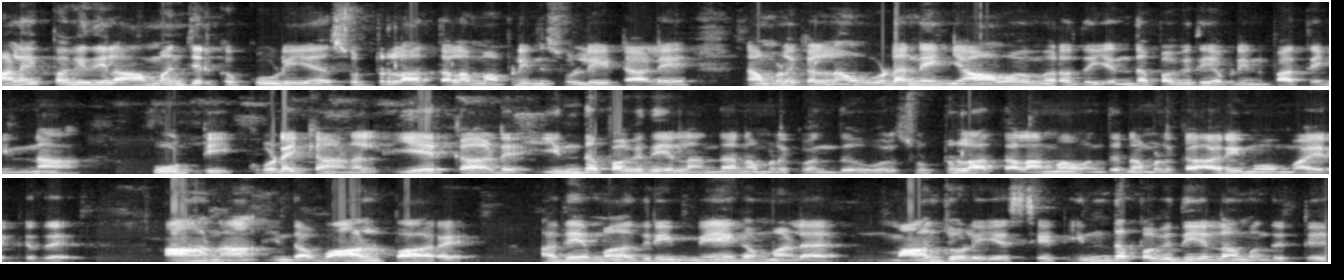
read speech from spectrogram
மலைப்பகுதியில் அமைஞ்சிருக்கக்கூடிய சுற்றுலாத்தலம் அப்படின்னு சொல்லிட்டாலே நம்மளுக்கெல்லாம் உடனே ஞாபகம் வர்றது எந்த பகுதி அப்படின்னு பார்த்தீங்கன்னா ஊட்டி கொடைக்கானல் ஏற்காடு இந்த பகுதியெல்லாம் தான் நம்மளுக்கு வந்து ஒரு சுற்றுலா தலமாக வந்து நம்மளுக்கு அறிமுகமாக இருக்குது ஆனால் இந்த வால்பாறை அதே மாதிரி மேகமலை மாஞ்சோலை எஸ்டேட் இந்த பகுதியெல்லாம் வந்துட்டு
